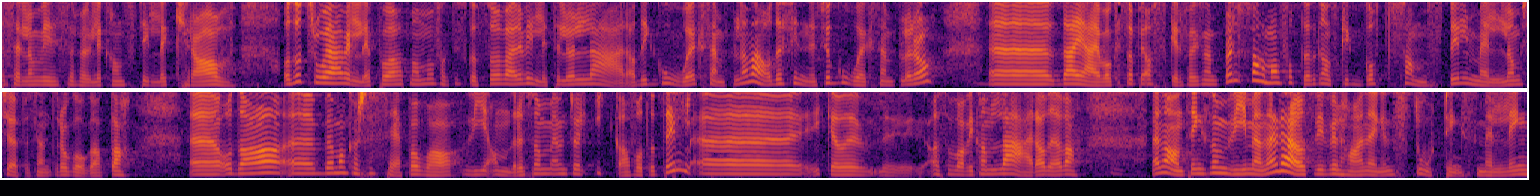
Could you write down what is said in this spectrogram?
selv om vi selvfølgelig kan stille krav. Og så tror jeg veldig på at man må faktisk også være villig til å lære av de gode eksemplene. Da. Og det finnes jo gode eksempler òg. Eh, da jeg vokste opp i Asker, for eksempel, så har man fått et ganske godt samspill mellom kjøpesenteret og gågata. Eh, og da eh, bør man kanskje se på hva vi andre som eventuelt ikke har fått det til, eh, ikke, altså hva vi kan lære av det. da. En annen ting som vi mener, det er at vi vil ha en egen stortingsmelding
